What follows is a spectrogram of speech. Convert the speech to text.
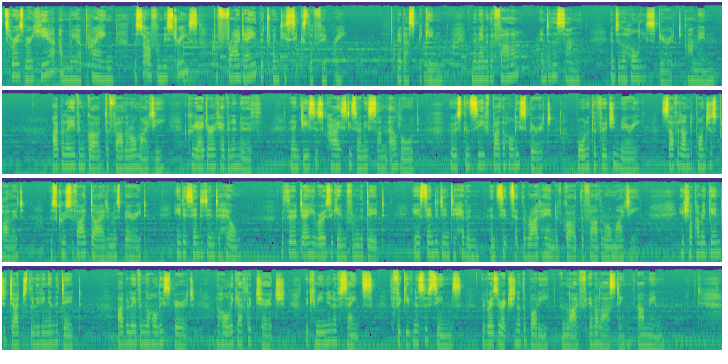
It's Rosemary here, and we are praying the sorrowful mysteries for Friday, the 26th of February. Let us begin. In the name of the Father, and of the Son, and to the Holy Spirit. Amen. I believe in God, the Father Almighty, creator of heaven and earth, and in Jesus Christ, his only Son, our Lord, who was conceived by the Holy Spirit, born of the Virgin Mary, suffered under Pontius Pilate, was crucified, died, and was buried. He descended into hell. The third day he rose again from the dead. He ascended into heaven and sits at the right hand of God the Father Almighty. He shall come again to judge the living and the dead. I believe in the Holy Spirit, the Holy Catholic Church, the communion of saints, the forgiveness of sins, the resurrection of the body, and life everlasting. Amen.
